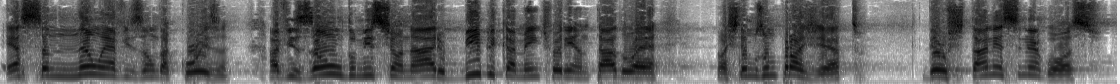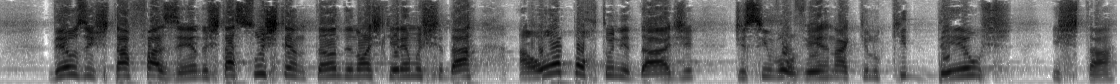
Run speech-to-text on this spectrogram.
Essa não é a visão da coisa. A visão do missionário, biblicamente orientado, é: nós temos um projeto, Deus está nesse negócio, Deus está fazendo, está sustentando, e nós queremos te dar a oportunidade de se envolver naquilo que Deus está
